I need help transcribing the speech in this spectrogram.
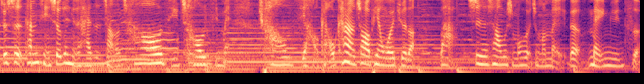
就是他们寝室有个女孩子长得超级超级美，超级好看，我看了照片，我也觉得哇，世界上为什么会有这么美的美女子，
